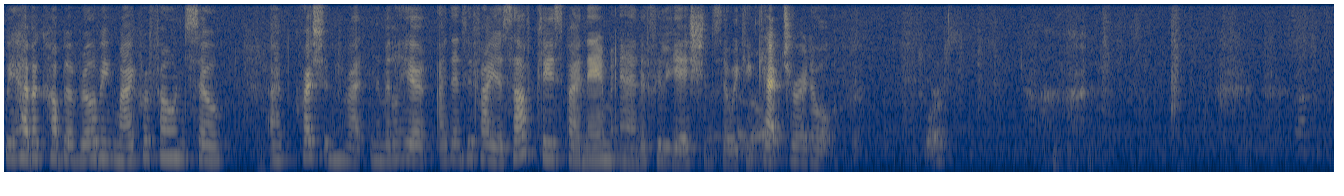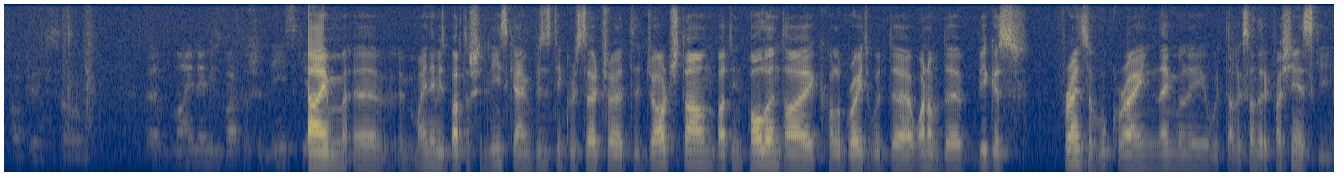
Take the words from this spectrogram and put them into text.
We have a couple of roving microphones, so a question right in the middle here. Identify yourself, please, by name and affiliation, so we can capture it all. Okay, so uh, my name is Bartosz Szydliński. I'm uh, my name is Bartosz Szydliński. I'm visiting researcher at Georgetown, but in Poland I collaborate with uh, one of the biggest friends of Ukraine, namely with Aleksander Kwaśniewski.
